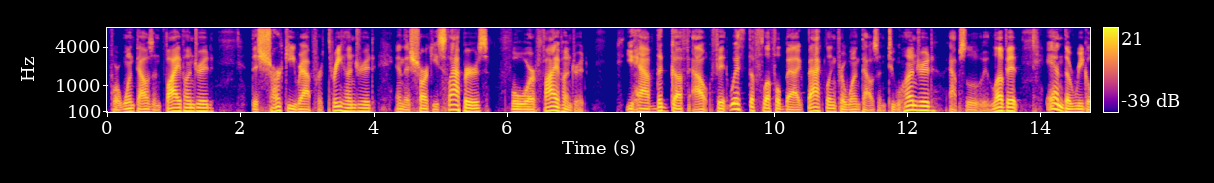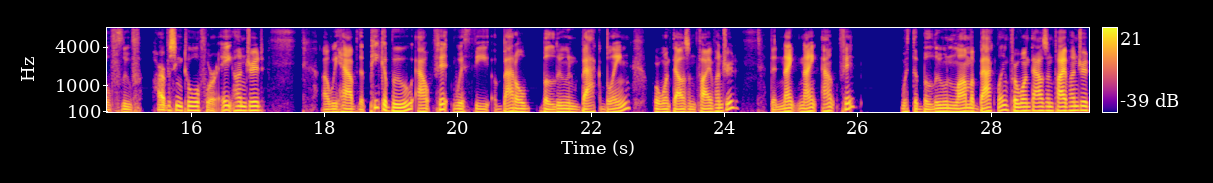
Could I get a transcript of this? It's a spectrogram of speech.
for 1,500 the Sharky wrap for 300 and the Sharky slappers for 500. You have the Guff outfit with the Fluffle bag backbling for 1200. Absolutely love it. And the Regal Floof harvesting tool for 800. Uh, we have the Peekaboo outfit with the Battle Balloon back bling for 1500. The Night Night outfit with the Balloon Llama back bling for 1500.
